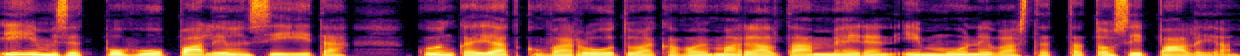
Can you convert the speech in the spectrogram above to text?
Ihmiset puhuu paljon siitä, kuinka jatkuva ruutuaika voi madaltaa meidän immuunivastetta tosi paljon.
